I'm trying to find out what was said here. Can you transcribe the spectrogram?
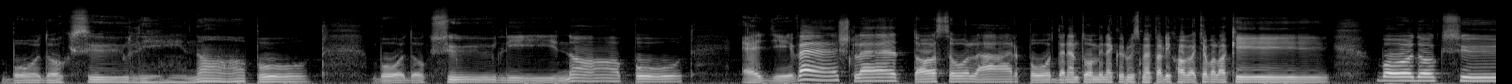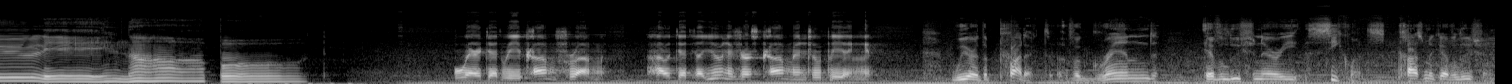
Boldog szüli napot, boldog szüli napot, egy éves lett a szolárpod, de nem tudom, minek örülsz, mert alig hallgatja valaki. Boldog szüli napot. Where did we come from? How did the universe come into being? We are the product of a grand evolutionary sequence, cosmic evolution.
